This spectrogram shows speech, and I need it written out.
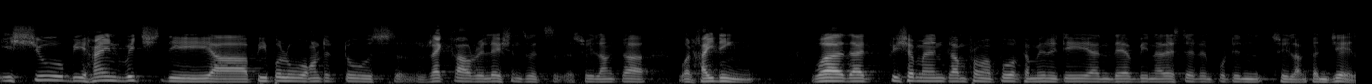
issue behind which the uh, people who wanted to wreck our relations with Sri Lanka were hiding were that fishermen come from a poor community and they have been arrested and put in Sri Lankan jail.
